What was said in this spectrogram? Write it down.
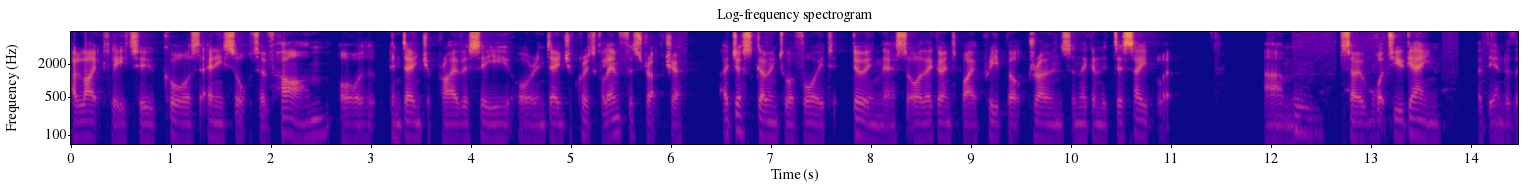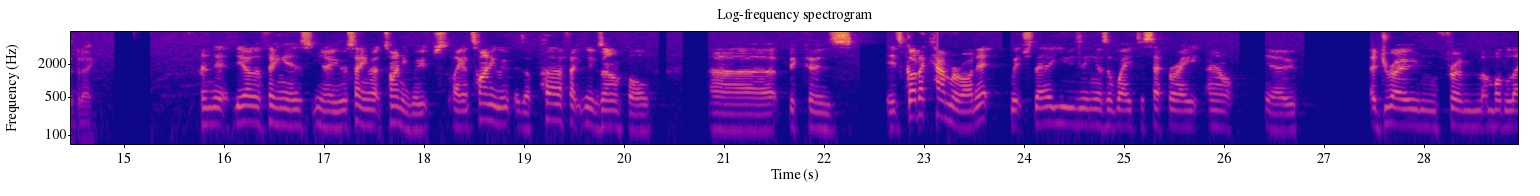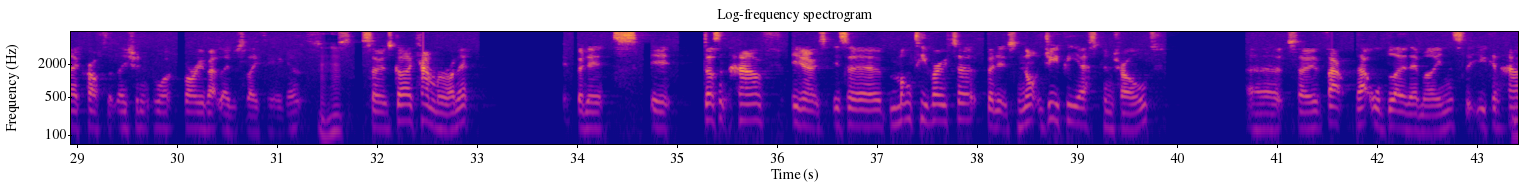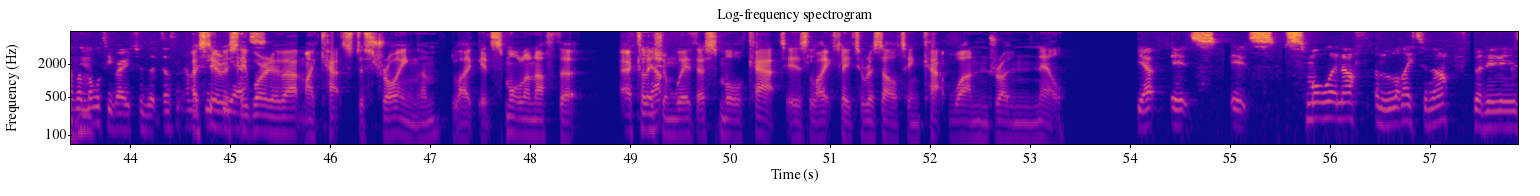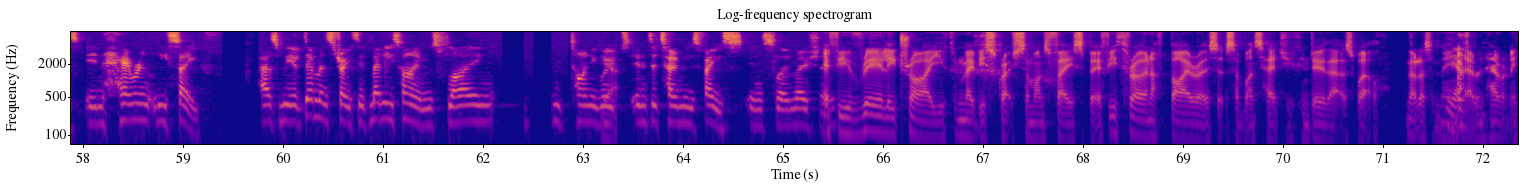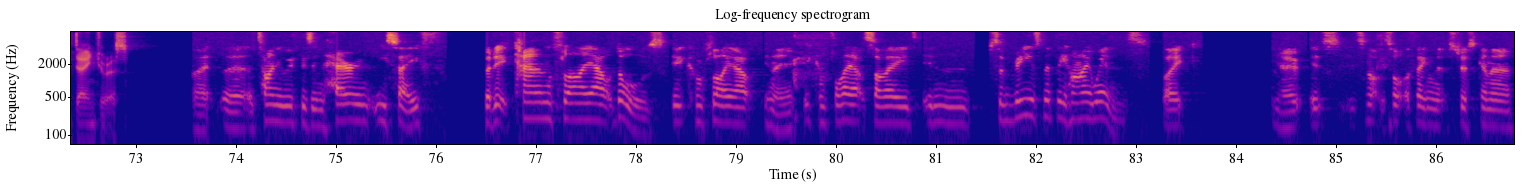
are likely to cause any sort of harm or endanger privacy or endanger critical infrastructure are just going to avoid doing this, or they're going to buy pre built drones and they're going to disable it. Um, Mm. So, what do you gain at the end of the day? And the, the other thing is, you know, you were saying about tiny whoops. Like a tiny whoop is a perfect example uh, because it's got a camera on it, which they're using as a way to separate out, you know, a drone from a model aircraft that they shouldn't worry about legislating against. Mhm. So it's got a camera on it, but it's it doesn't have, you know, it's, it's a multi-rotor, but it's not GPS controlled. Uh, so that that will blow their minds that you can have Mhm. a multi-rotor that doesn't have. I seriously worried about my cats destroying them. Like it's small enough that a collision with a small cat is likely to result in cat one drone nil. Yep, it's it's small enough and light enough that it is inherently safe, as we have demonstrated many times flying tiny Yeah. whoops into Tony's face in slow motion. If you really try, you can maybe scratch someone's face, but if you throw enough biros at someone's head, you can do that as well. That doesn't mean Yeah. they're inherently dangerous. Right, uh, a tiny whoop is inherently safe, but it can fly outdoors. It can fly out, you know, it can fly outside in some reasonably high winds. Like, you know, it's it's not the sort of thing that's just gonna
